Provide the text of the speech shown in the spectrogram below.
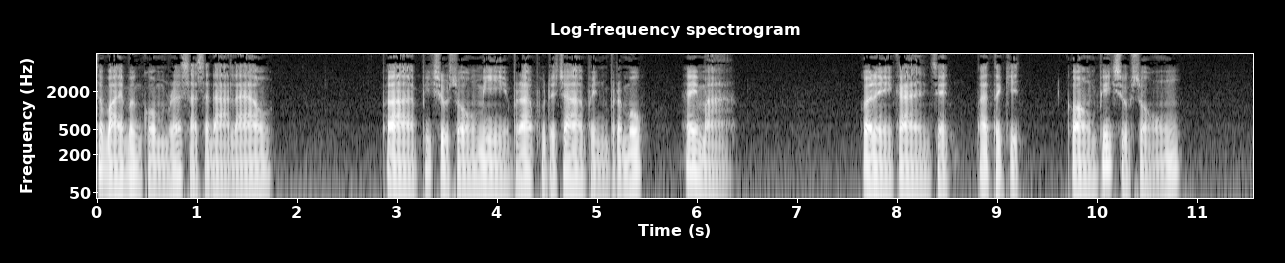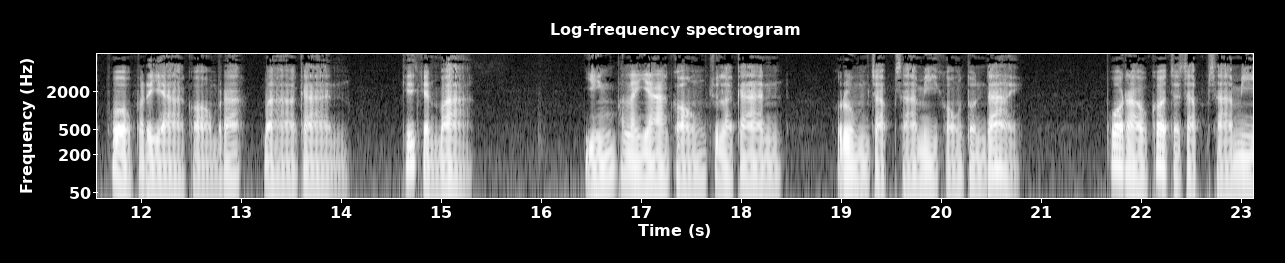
ถวายบังคมพระศาสดาแล้วพาภิกษุสงฆ์มีพระพุทธเจ้าเป็นประมุขให้มา ก็ในการเสร็จพัฒกิจของภิกษุสงฆ์พวกภรยาของพระมหาการ คิดกันว่า หญิงภรรยาของจุลการ รุมจับสามีของตนได้ พวกเราก็จะจับสามี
